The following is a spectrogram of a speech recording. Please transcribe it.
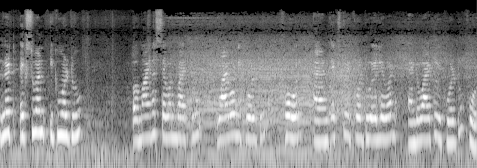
Let X one equal to minus seven by two Y one equal to 4 and x2 equal to 11 and y2 equal to 4.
